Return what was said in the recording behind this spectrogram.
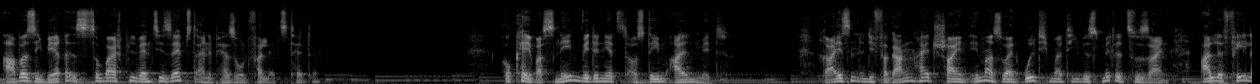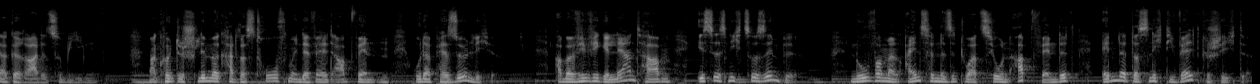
Aber sie wäre es zum Beispiel, wenn sie selbst eine Person verletzt hätte. Okay, was nehmen wir denn jetzt aus dem allen mit? Reisen in die Vergangenheit scheinen immer so ein ultimatives Mittel zu sein, alle Fehler gerade zu biegen. Man könnte schlimme Katastrophen in der Welt abwenden oder persönliche. Aber wie wir gelernt haben, ist es nicht so simpel. Nur weil man einzelne Situationen abwendet, ändert das nicht die Weltgeschichte.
